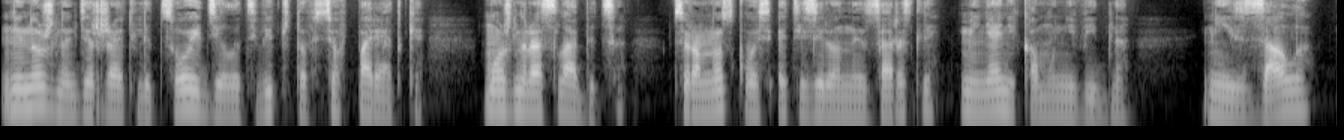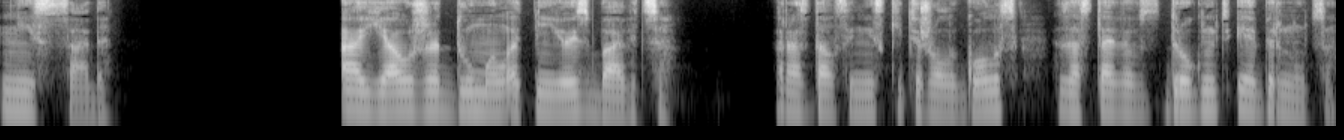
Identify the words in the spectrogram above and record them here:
Не нужно держать лицо и делать вид, что все в порядке. Можно расслабиться. Все равно сквозь эти зеленые заросли меня никому не видно. Ни из зала, ни из сада а я уже думал от нее избавиться. Раздался низкий тяжелый голос, заставив вздрогнуть и обернуться.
